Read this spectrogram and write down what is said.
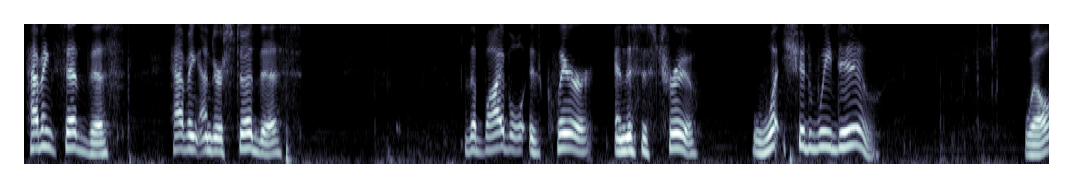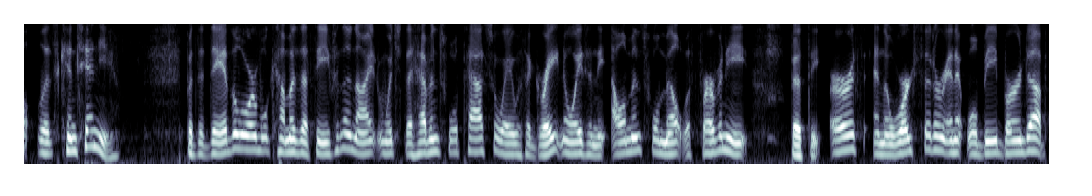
Having said this, having understood this, the Bible is clear and this is true. What should we do? Well, let's continue. But the day of the Lord will come as a thief in the night, in which the heavens will pass away with a great noise, and the elements will melt with fervent heat. Both the earth and the works that are in it will be burned up.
